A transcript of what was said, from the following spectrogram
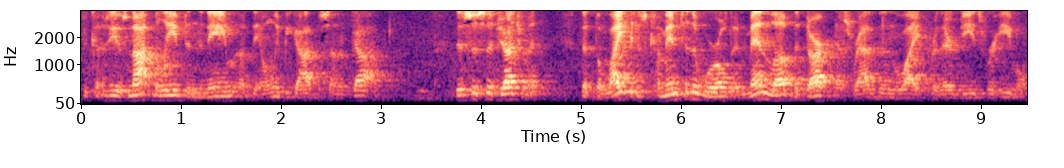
because he has not believed in the name of the only begotten Son of God. This is the judgment that the light has come into the world, and men love the darkness rather than the light, for their deeds were evil.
